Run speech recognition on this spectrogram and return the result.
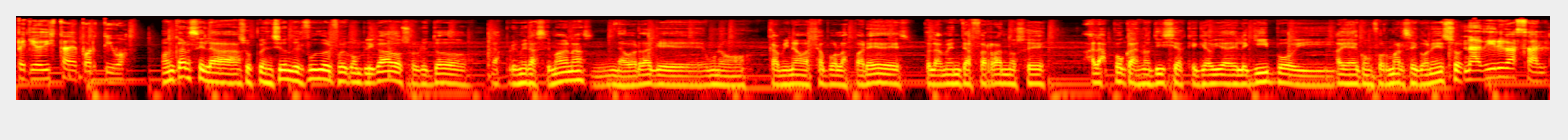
periodista deportivo. Bancarse la suspensión del fútbol fue complicado, sobre todo las primeras semanas. La verdad que uno caminaba ya por las paredes, solamente aferrándose a las pocas noticias que, había del equipo y había de conformarse con eso. Nadir Gazal,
